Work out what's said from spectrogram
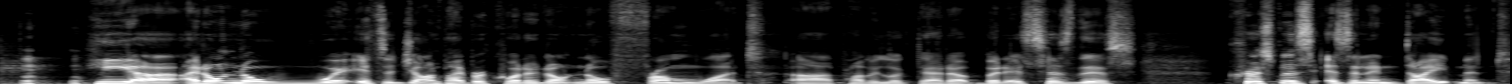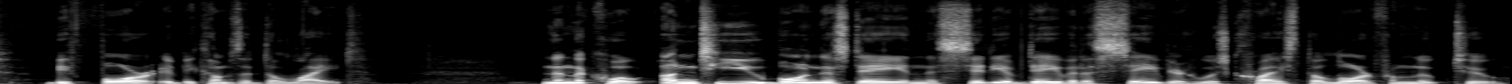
he. Uh, I don't know where it's a John Piper quote. I don't know from what. Uh, probably looked that up. But it says this: Christmas as an indictment before it becomes a delight. And then the quote: "Unto you born this day in the city of David a Savior who is Christ the Lord." From Luke two.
